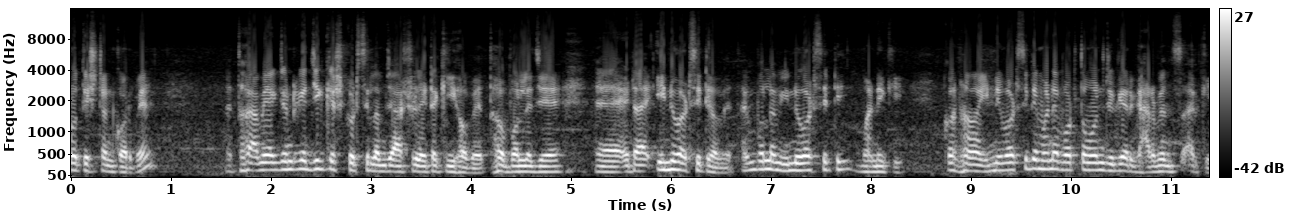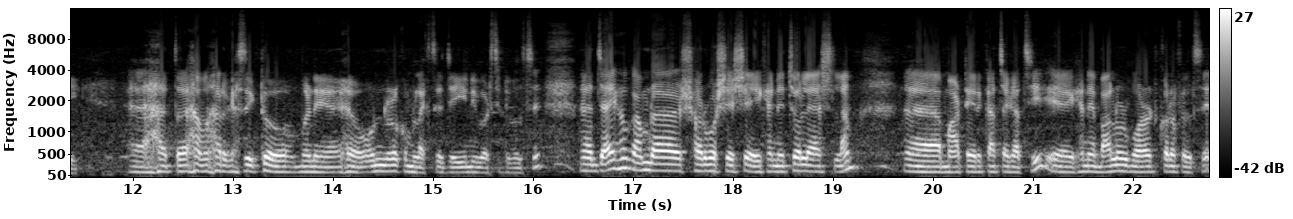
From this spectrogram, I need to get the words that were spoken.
প্রতিষ্ঠান করবে। তো আমি একজনকে জিজ্ঞেস করছিলাম যে আসলে এটা কি হবে? তো বলে যে এটা ইউনিভার্সিটি হবে। আমি বললাম ইউনিভার্সিটি মানে কি? কোন ইউনিভার্সিটি মানে বর্তমান যুগের গার্মেন্টস আর কি। তো আমার কাছে একটু মানে অন্যরকম লাগছে যে ইউনিভার্সিটি বলছে। যাই হোক, আমরা সর্বশেষে এখানে চলে আসলাম মাঠের কাছাকাছি। এখানে বালুর বরাট করে ফেলছে।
